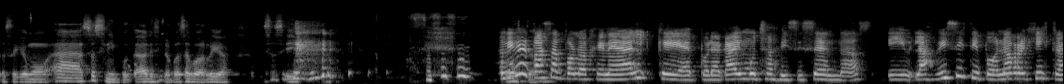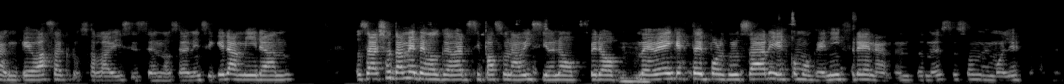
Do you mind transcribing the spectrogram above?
Entonces como, ah, sos inimputable si lo pasa por arriba. Es así. A mí me pasa por lo general que por acá hay muchas bicisendas y las bicis tipo no registran que vas a cruzar la bicisenda, o sea, ni siquiera miran. O sea, yo también tengo que ver si pasa una bici o no, pero me ven que estoy por cruzar y es como que ni frenan, ¿entendés? Eso me molesta también.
